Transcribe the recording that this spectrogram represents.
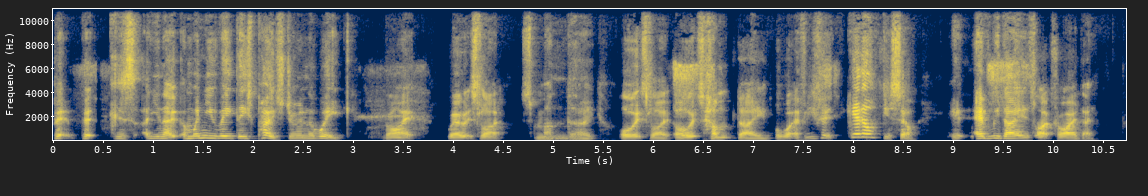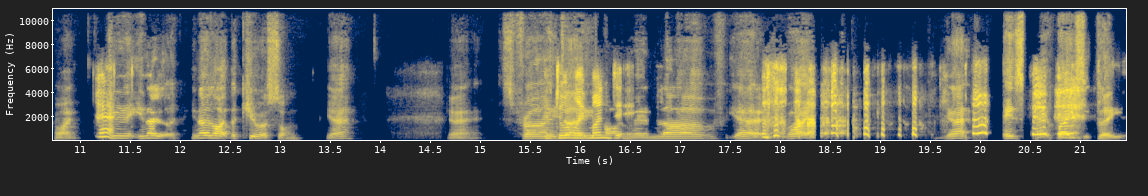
but, because uh, you know, and when you read these posts during the week, right, where it's like it's Monday or it's like oh it's Hump Day or whatever, you think, get off yourself. It, every day is like Friday, right? Yeah. You, you know, you know, like the Cure song, yeah, yeah. It's Friday. I don't like Monday. I'm in love, yeah, right. yeah, it's basically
